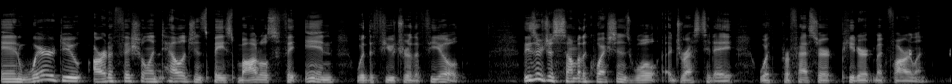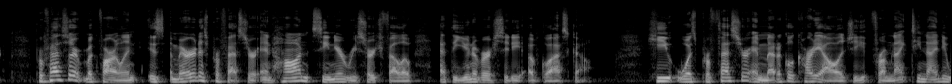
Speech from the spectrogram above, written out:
And where do artificial intelligence based models fit in with the future of the field? These are just some of the questions we'll address today with Professor Peter Macfarlane. Professor Macfarlane is Emeritus Professor and Hahn Senior Research Fellow at the University of Glasgow. He was professor in medical cardiology from 1991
